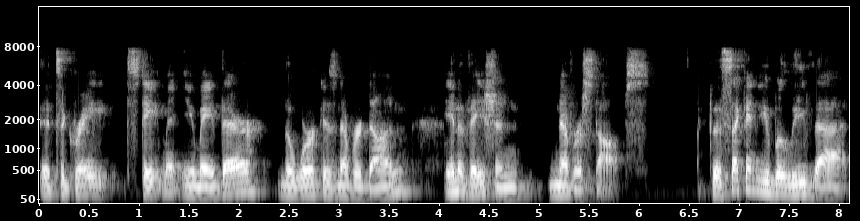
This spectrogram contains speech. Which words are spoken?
it's a great statement you made there. The work is never done. Innovation never stops. The second you believe that,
